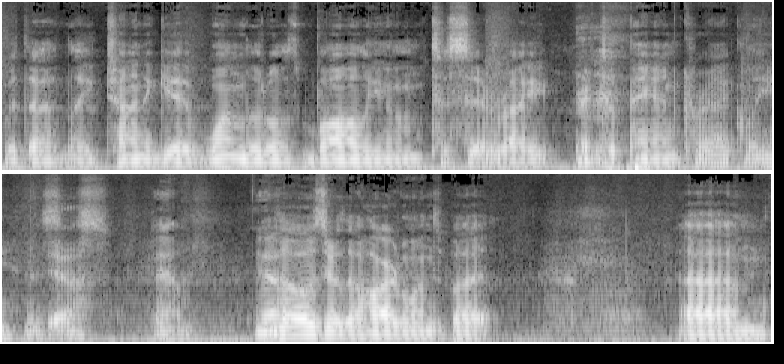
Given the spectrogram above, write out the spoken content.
with the like trying to get one little volume to sit right or to pan correctly it's Yeah. just, Damn. Yeah. those are the hard ones but um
